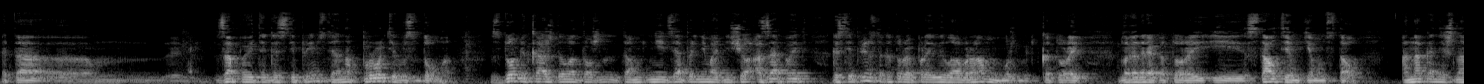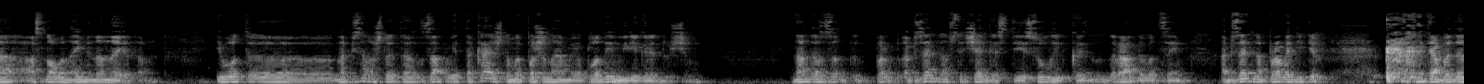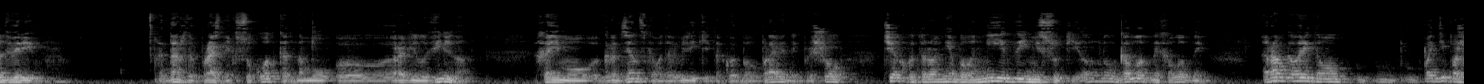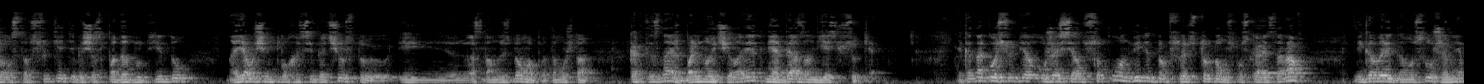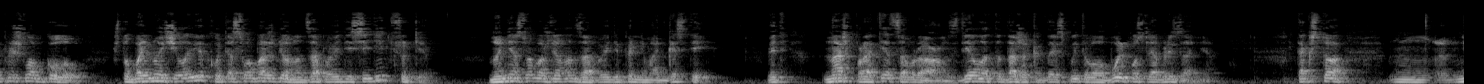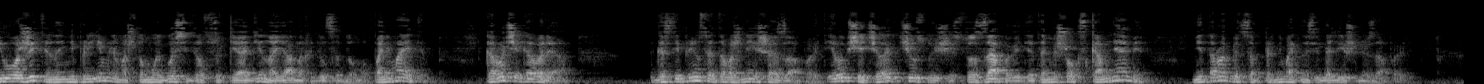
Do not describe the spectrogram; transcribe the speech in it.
это э, заповедь о гостеприимстве, она против с дома. С доме каждого должен, там нельзя принимать ничего. А заповедь гостеприимства, которую проявил Авраам, может быть, который, благодаря которой и стал тем, кем он стал, она, конечно, основана именно на этом. И вот э, написано, что это заповедь такая, что мы пожинаем ее плоды в мире грядущем. Надо за, обязательно встречать гостей с улыбкой, радоваться им. Обязательно проводить их хотя бы до двери. Однажды в праздник Суккот к одному э, раввину Вильна, Хаиму Градзенскому, это великий такой был праведник, пришел человек, у которого не было ни еды, ни суки. Он был голодный, холодный. Рав говорит ему, пойди, пожалуйста, в суке, тебе сейчас подадут еду, а я очень плохо себя чувствую и останусь дома, потому что, как ты знаешь, больной человек не обязан есть в суке. И когда гость уже сел в суку, он видит, вдруг с трудом спускается Рав и говорит ему, слушай, мне пришло в голову, что больной человек хоть освобожден от заповеди сидеть в суке, но не освобожден от заповеди принимать гостей. Ведь наш праотец Авраам сделал это даже когда испытывал боль после обрезания. Так что неуважительно и неприемлемо, что мой гость сидел в суке один, а я находился дома. Понимаете? Короче говоря, гостеприимство это важнейшая заповедь. И вообще, человек, чувствующий, что заповедь это мешок с камнями, не торопится принимать на себя лишнюю заповедь.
